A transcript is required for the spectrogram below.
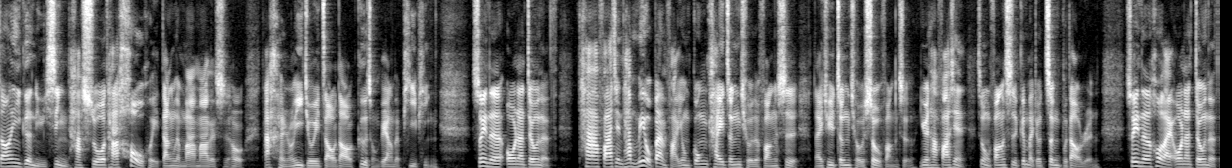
当一个女性她说她后悔当了妈妈的时候，她很容易就会遭到各种各样的批评。所以呢，Orna Donath 他发现他没有办法用公开征求的方式来去征求受访者，因为他发现这种方式根本就征不到人。所以呢，后来 Orna Donath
